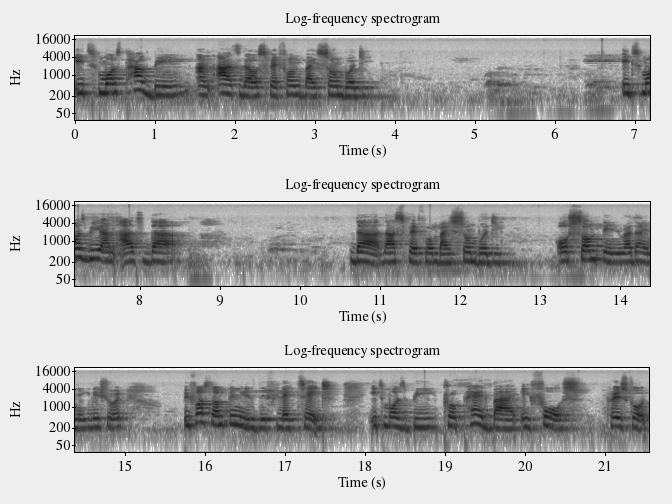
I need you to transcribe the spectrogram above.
it must have been an act that was performed by somebody. It must be an act that that that's performed by somebody or something rather in English word before something is deflected, it must be propelled by a force. Praise God.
